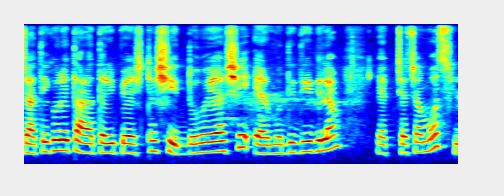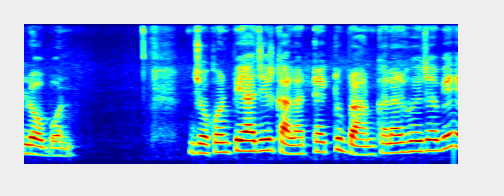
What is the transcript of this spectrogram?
যাতে করে তাড়াতাড়ি পেঁয়াজটা সিদ্ধ হয়ে আসে, এর মধ্যে দিয়ে দিলাম এক চা চামচ লবণ। যখন পেঁয়াজের কালারটা একটু ব্রাউন কালার হয়ে যাবে,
